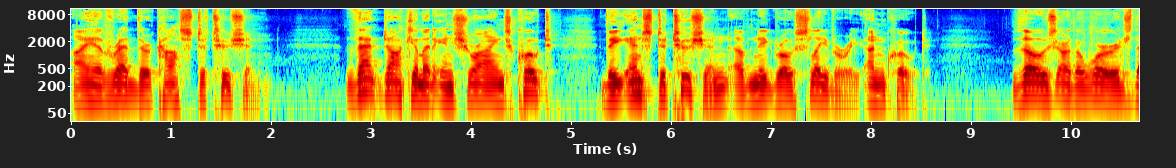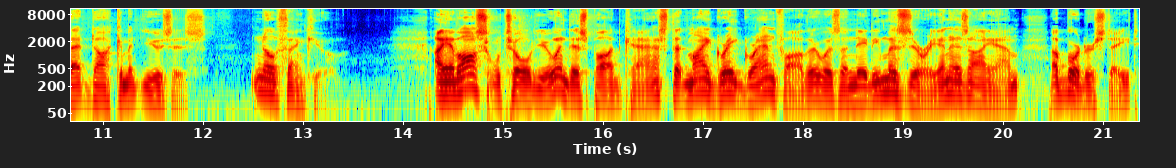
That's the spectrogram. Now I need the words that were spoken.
I have read their Constitution. That document enshrines, quote, the institution of Negro slavery, unquote. Those are the words that document uses. No, thank you. I have also told you in this podcast that my great grandfather was a native Missourian, as I am, a border state.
